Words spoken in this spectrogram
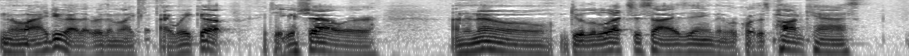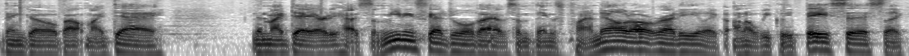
you know, I do have that rhythm. Like I wake up, I take a shower, I don't know, do a little exercising, then record this podcast, then go about my day. Then my day already has some meetings scheduled. I have some things planned out already, like on a weekly basis. Like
